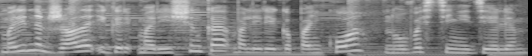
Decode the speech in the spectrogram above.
Марина Джала, Игорь Марищенко, Валерий Гапанько. Новости недели.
